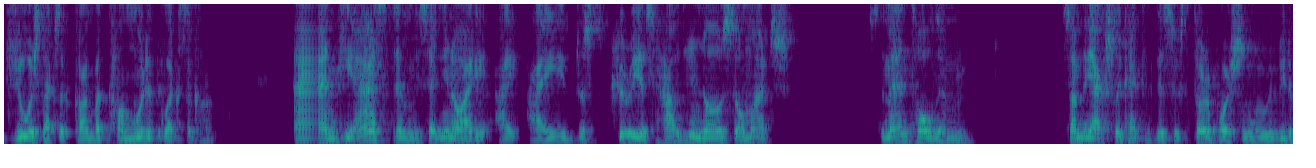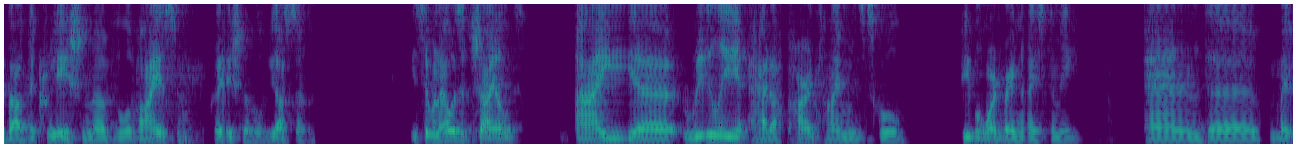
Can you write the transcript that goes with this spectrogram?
Jewish lexicon, but Talmudic lexicon. And he asked him, he said, You know, I, I, I'm just curious, how do you know so much? So the man told him something actually connected to this story portion. We read about the creation of the Leviathan, creation of the Leviathan. He said, When I was a child, I uh, really had a hard time in school. People weren't very nice to me. And uh, my,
